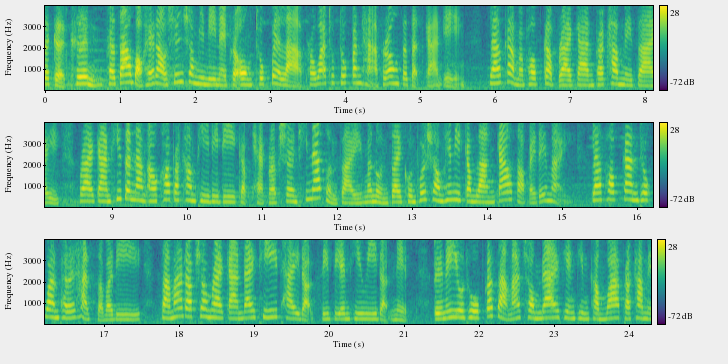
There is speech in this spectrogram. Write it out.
จะเกิดขึ้น พระเจ้าบอกให้เราชื่นชมยินดีในพระองค์ทุกเวลา เพราะว่าทุกๆ ปัญหาพระองค์จะจัดการเอง แล้วกลับมาพบกับรายการพระคำในใจ รายการที่จะนำเอาข้อพระคำพีดีๆ กับแขกรับเชิญที่น่าสนใจ มาหนุนใจคุณผู้ชมให้มีกำลังก้าวต่อไปได้ใหม่ และพบกันทุกวันพฤหัสบดี สามารถรับชมรายการได้ที่ thai.cgntv.net หรือใน YouTube ก็สามารถชมได้เพียงพิมพ์คำว่าพระคำใน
